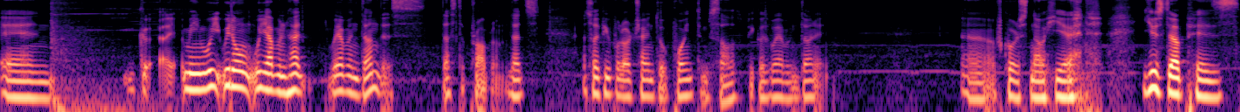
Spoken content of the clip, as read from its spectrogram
and I mean, we, we don't we haven't had we haven't done this. That's the problem. That's that's why people are trying to appoint themselves because we haven't done it. Uh, of course, now he had used up his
